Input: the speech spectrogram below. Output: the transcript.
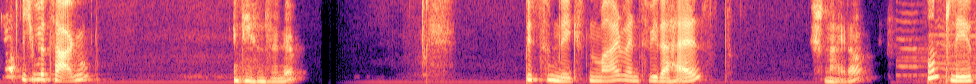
Ja. Ich würde sagen. In diesem Sinne. Bis zum nächsten Mal, wenn es wieder heißt. Schneider. Und leb.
